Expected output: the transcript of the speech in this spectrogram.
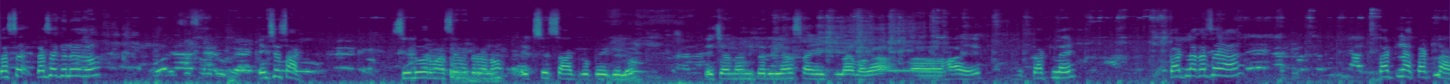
कसं कसं किलो आहे तो? एकशे साठ. सिल्वर मासे मित्रांनो एकशे साठ रुपये किलो. त्याच्यानंतर या साईडला बघा हा आहे कटला आहे. कटला कसा आहे हा? कटला कटला.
